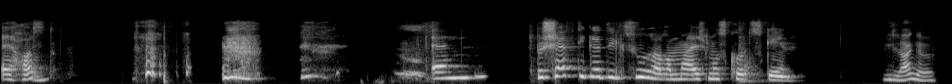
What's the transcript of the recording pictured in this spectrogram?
Äh, Host. ähm, beschäftige die Zuhörer mal, ich muss kurz gehen. Wie lange?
